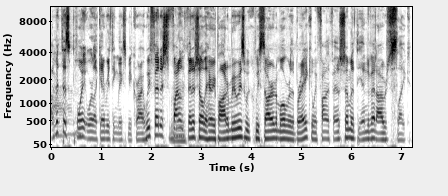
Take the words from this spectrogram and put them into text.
I'm at this Um, point where like everything makes me cry. We finished, finally finished all the Harry Potter movies. We, we started them over the break, and we finally finished them. At the end of it, I was just like,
